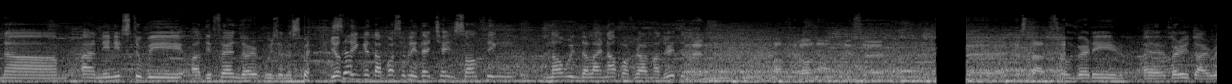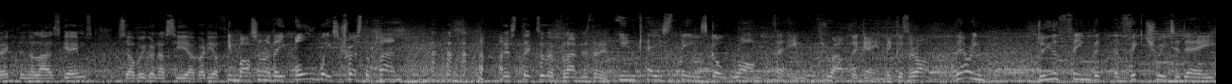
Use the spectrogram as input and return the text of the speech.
and um, and he needs to be a defender who's an. You're So- thinking that possibly they change something now in the lineup of Real Madrid. And Barcelona is uh, uh, the stats. Very, uh, very direct in the last games, so we're gonna see a very. In Barcelona, they always trust the plan Let's stick to the plan, isn't it? in case things go wrong for him throughout the game because there are very. Do you think that a victory today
